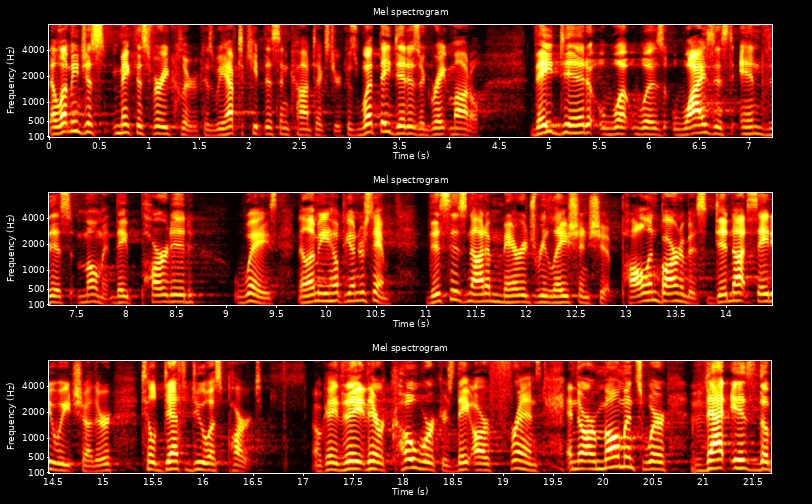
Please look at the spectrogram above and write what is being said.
Now, let me just make this very clear because we have to keep this in context here. Because what they did is a great model. They did what was wisest in this moment, they parted ways. Now, let me help you understand. This is not a marriage relationship. Paul and Barnabas did not say to each other, till death do us part. Okay, they, they're co workers, they are friends. And there are moments where that is the,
